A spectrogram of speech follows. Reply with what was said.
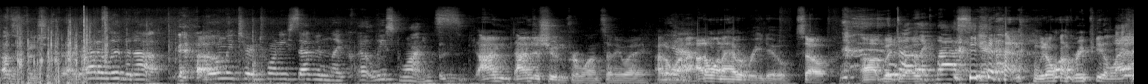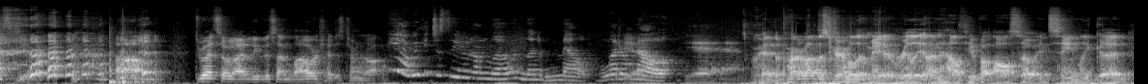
I'll just finish this You gotta live it up. Yeah. You only turn 27 like at least once. I'm I'm just shooting for once anyway. I don't want Yeah. to I don't want to have a redo. So, uh, but Not I- like last year. yeah, we don't want to repeat of last year. um, do I so I leave this on low or should I just turn it off? Yeah, we could just leave it on low and let it melt. Let her Yeah. melt. Yeah. Okay, the part about the scramble that made it really unhealthy but also insanely good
